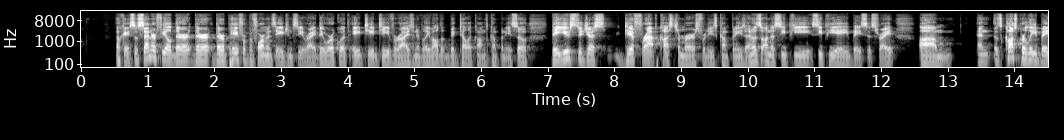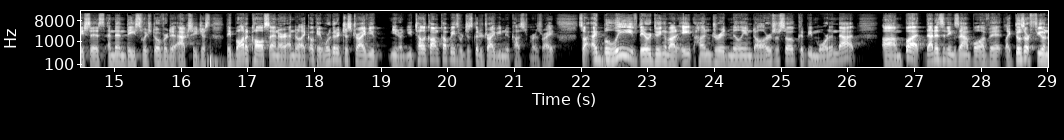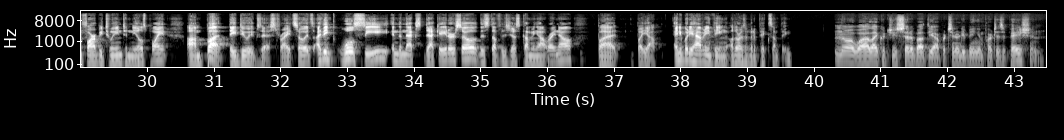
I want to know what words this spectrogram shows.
Okay, so Centerfield, they're they're they're a pay for performance agency, right? They work with AT and T, Verizon, I believe all the big telecoms companies. So they used to just gift wrap customers for these companies, and it was on a CP CPA basis, right? Um, and it was cost per lead basis, and then they switched over to actually just they bought a call center, and they're like, okay, we're going to just drive you, you know, you telecom companies, we're just going to drive you new customers, right? So I believe they were doing about eight hundred million dollars or so, could be more than that. Um, but that is an example of it. Like those are few and far between, to Neil's point. Um, but they do exist, right? So it's I think we'll see in the next decade or so. This stuff is just coming out right now. But but yeah. Anybody have anything? Otherwise, I'm going to pick something. No, well, I like what you said about the opportunity being in participation.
